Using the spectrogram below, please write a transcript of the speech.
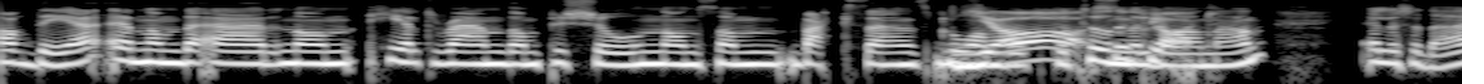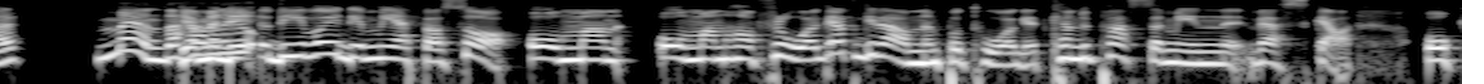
av det än om det är någon helt random person, någon som baxar ens plånbok ja, på tunnelbanan. Såklart. Eller sådär. Men det ja, men det, det var ju det Meta sa. Om man, om man har frågat grannen på tåget, kan du passa min väska? Och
